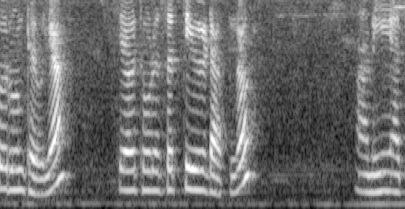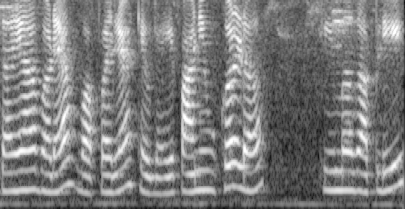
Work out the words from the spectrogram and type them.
करून ठेवल्या. त्यावर थोडंसं तीळ टाकलं. आणि आता ह्या वड्या वापरायला ठेवल्या. हे पाणी उकळलं की मग आपली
